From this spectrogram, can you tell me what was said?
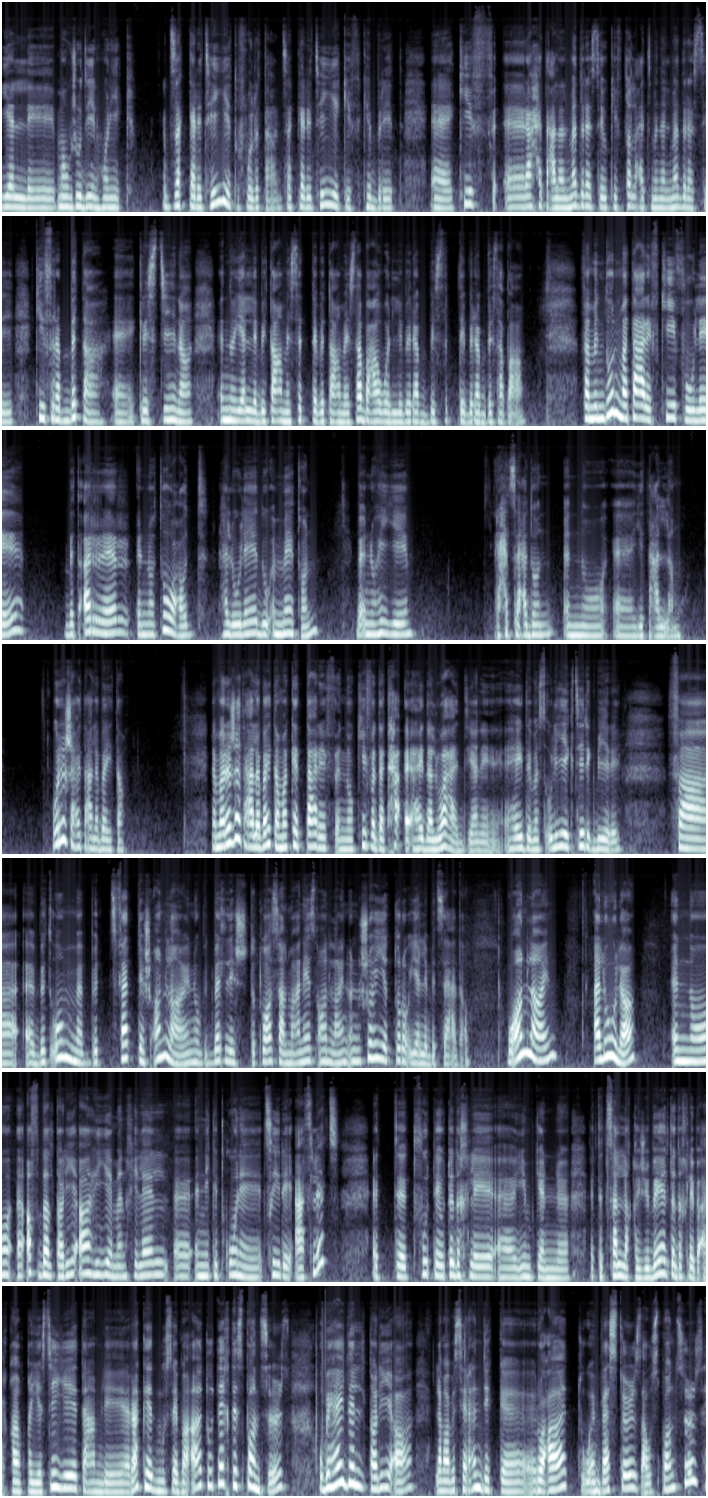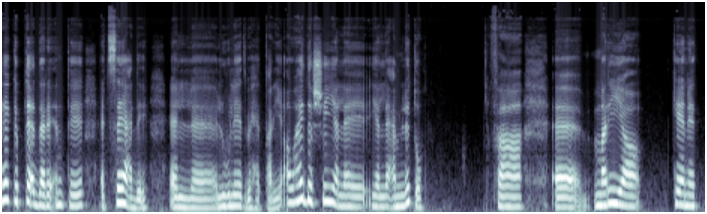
يلي موجودين هونيك. تذكرت هي طفولتها تذكرت هي كيف كبرت آه كيف آه راحت على المدرسة وكيف طلعت من المدرسة كيف ربتها آه كريستينا إنه يلي بطعمة ستة بطعمة سبعة واللي بربي ستة بربي سبعة. فمن دون ما تعرف كيف وليه بتقرر إنه توعد هالولاد وأماتهم بإنه هي رح تساعدهم إنه آه، يتعلموا. ورجعت على بيتها. لما رجعت على بيتها ما كانت تعرف إنه كيف بدها تحقق هيدا الوعد يعني هيدي مسؤولية كتير كبيرة. فبتقوم بتفتش اونلاين وبتبلش تتواصل مع ناس اونلاين إنه شو هي الطرق يلي بتساعدها. واونلاين قالوا لها إنه أفضل طريقة هي من خلال آه، إنك تكوني تصيري athlete تفوتي وتدخلي آه، يمكن تتسلقي جبال تدخلي بأرقام قياسية تعملي ركض مسابقات وتاخدي sponsors وبهيدي الطريقة لما بصير عندك آه، رعاة و investors أو sponsors هيك بتقدري أنت تساعدي الاولاد بهالطريقة. وهيدا الشيء يلي يلي عملته. فماريا كانت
